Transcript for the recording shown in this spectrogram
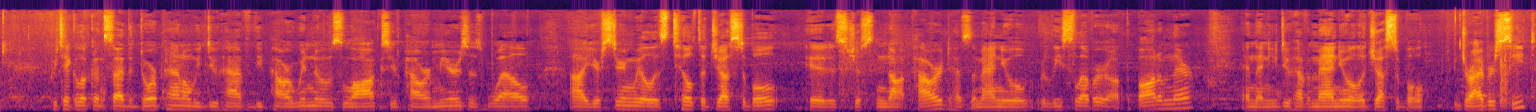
If we take a look inside the door panel, we do have the power windows, locks, your power mirrors as well. Uh, your steering wheel is tilt adjustable. It is just not powered, it has the manual release lever at the bottom there. And then you do have a manual adjustable driver's seat.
